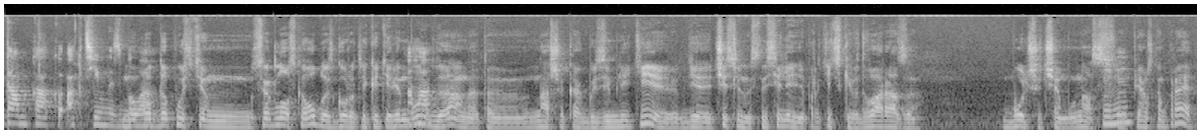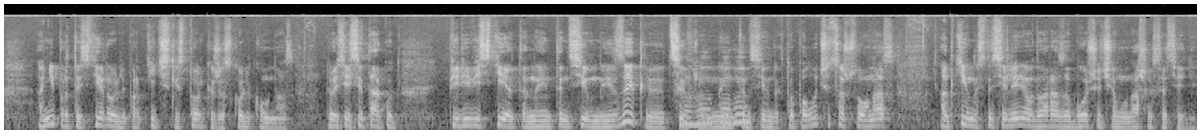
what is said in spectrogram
там как активность ну, была? Ну вот, допустим, Свердловская область, город Екатеринбург, ага. да, это наши как бы земляки, где численность населения практически в два раза больше, чем у нас угу. в Пермском крае, они протестировали практически столько же, сколько у нас. То есть, если так вот перевести это на интенсивный язык, э, цифры угу, на угу. интенсивных, то получится, что у нас активность населения в два раза больше, чем у наших соседей.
